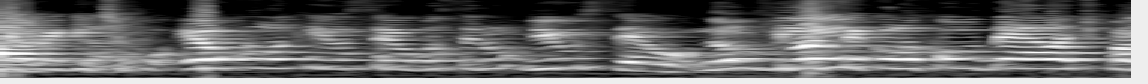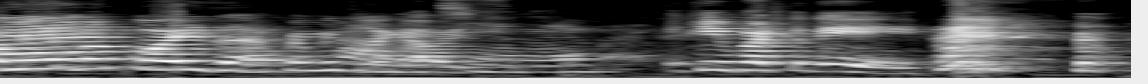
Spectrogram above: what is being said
importa. porque, tipo, eu coloquei o seu, você não viu o seu. Não vi. E você colocou o dela, tipo, a É. mesma coisa. Foi muito Ah, legal isso. vai. O que importa que eu ganhei?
